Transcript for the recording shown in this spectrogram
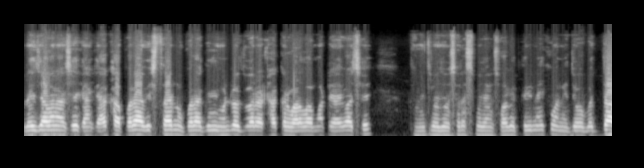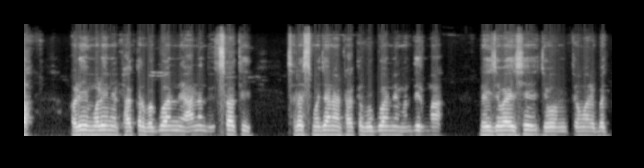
લઈ જવાના છે કારણ કે આખા પરા વિસ્તારનું પરાગીરી મંડળ દ્વારા ઠાકર વાળવા માટે આવ્યા છે. મિત્રો જો સરસ મજાનું સ્વાગત કરી નાખ્યું અને જો બધા હળી મળીને ઠાકર ભગવાનને આનંદ, ઉત્સાહથી સરસ મજાના ઠાકર ભગવાનને મંદિરમાં લઈ જવાય છે. જો મિત્રો અમારે બધા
